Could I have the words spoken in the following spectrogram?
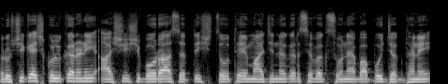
ऋषिकेश कुलकर्णी आशिष बोरा सतीश चौथे माजी नगरसेवक सोन्याबापू जगधने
